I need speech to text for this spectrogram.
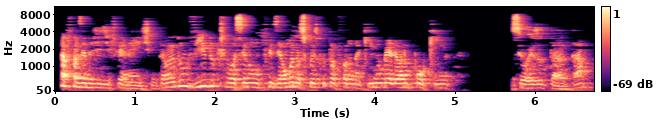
Está fazendo de diferente. Então eu duvido que se você não fizer uma das coisas que eu estou falando aqui, não melhora um pouquinho o seu resultado, tá?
